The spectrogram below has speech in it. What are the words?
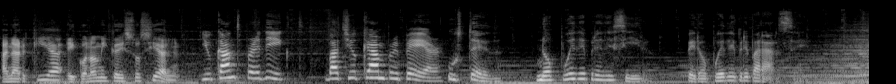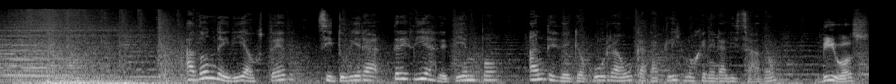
anarquía económica y social. You can't predict, but you can prepare. Usted no puede predecir, pero puede prepararse. ¿A dónde iría usted si tuviera tres días de tiempo antes de que ocurra un cataclismo generalizado? Vivos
